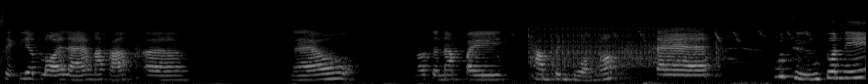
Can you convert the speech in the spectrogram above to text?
เสร็จเรียบร้อยแล้วนะคะเอ่อแล้วเราจะนำไปทำเป็นหมวกเนาะแต่พูดถึงตัวนี้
